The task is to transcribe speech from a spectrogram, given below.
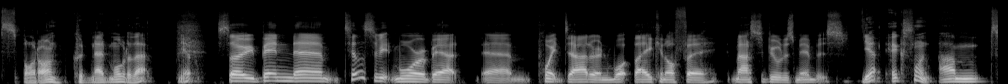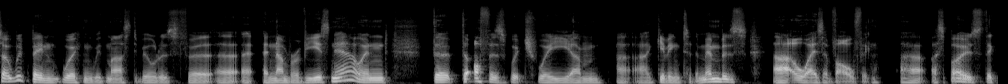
Spot on. Couldn't add more to that. Yep. So, Ben, um, tell us a bit more about um, PointData and what they can offer Master Builders members. Yeah, excellent. Um, so, we've been working with Master Builders for uh, a number of years now, and the, the offers which we um, are giving to the members are always evolving. Uh, I suppose the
